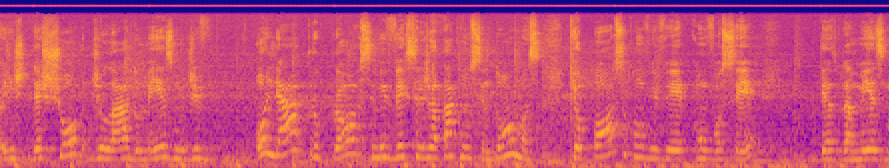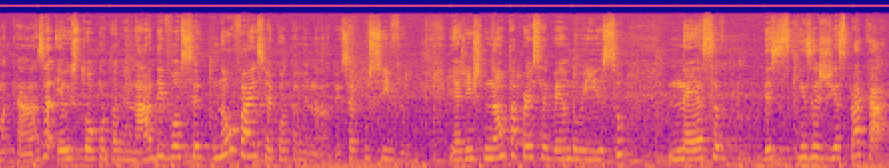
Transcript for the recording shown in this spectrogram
a gente deixou de lado mesmo de olhar para o próximo e ver se ele já está com sintomas, que eu posso conviver com você dentro da mesma casa, eu estou contaminada e você não vai ser contaminado. Isso é possível. E a gente não está percebendo isso nessa desses 15 dias para cá.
